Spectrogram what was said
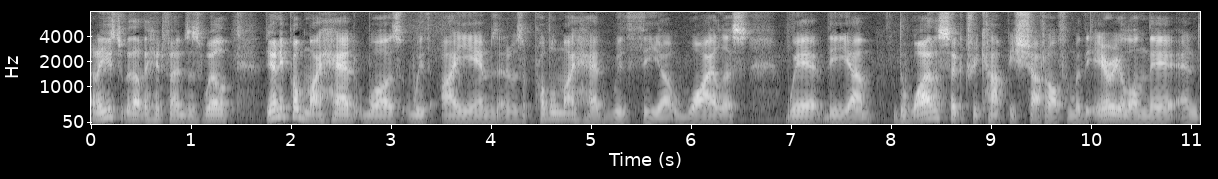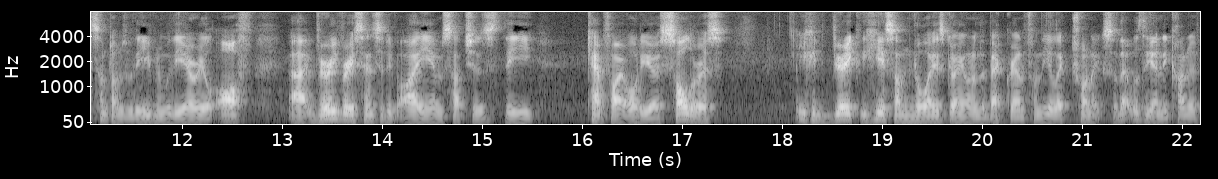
and I used it with other headphones as well. The only problem I had was with IEMs, and it was a problem I had with the uh, wireless, where the um, the wireless circuitry can't be shut off, and with the aerial on there, and sometimes with even with the aerial off, uh, very very sensitive IEMs such as the Campfire Audio Solaris you could very hear some noise going on in the background from the electronics. So that was the only kind of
